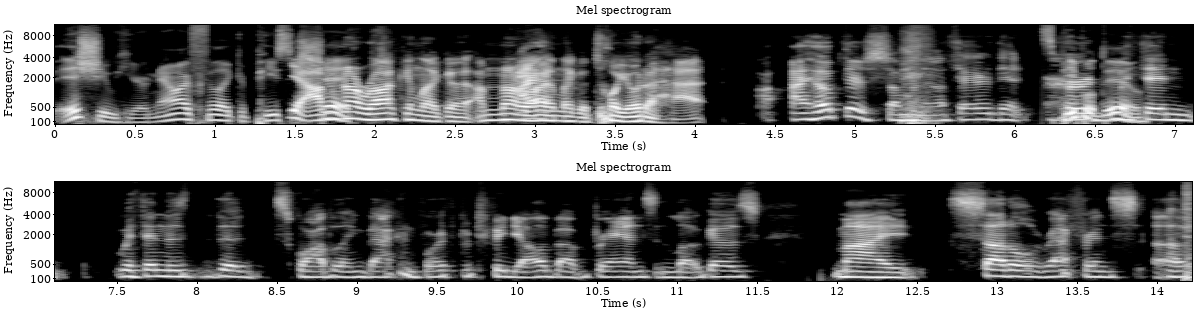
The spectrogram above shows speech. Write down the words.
issue here? Now I feel like a piece Yeah, of shit. I'm not rocking like a. I'm not I- rocking like a Toyota hat. I- I hope there's someone out there that People heard do. within within the the squabbling back and forth between y'all about brands and logos. My subtle reference of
